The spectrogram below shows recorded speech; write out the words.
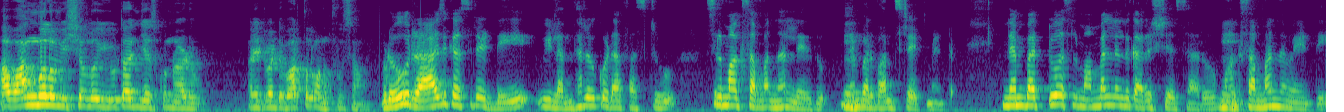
ఆ వాంగ్మూలం విషయంలో యూటర్న్ చేసుకున్నాడు. అనేటువంటి వార్తలు మనం చూసాం. ఇప్పుడు రాజ్ కసిరెడ్డి వీళ్ళందరూ కూడా ఫస్ట్ అసలు మాకు సంబంధం లేదు. Number one statement number two అసలు మమ్మల్ని ఎందుకు అరెస్ట్ చేశారు? మాకు సంబంధం ఏంటి?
